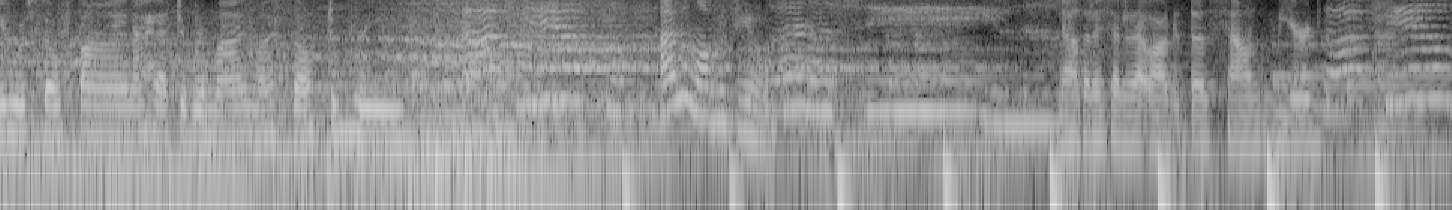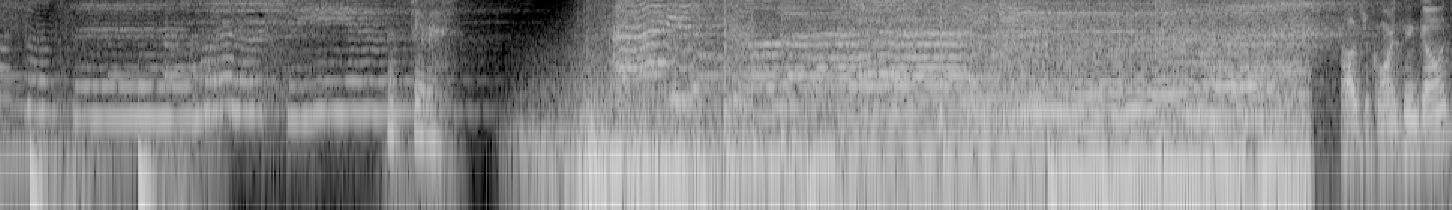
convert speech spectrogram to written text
Yes! Yes. You were so fine, I had to remind myself to breathe. I'm in love with you. Now that I said it out loud, it does sound weird. Let's do this. How's your quarantine going?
